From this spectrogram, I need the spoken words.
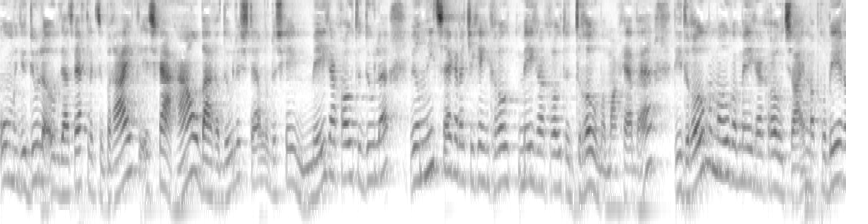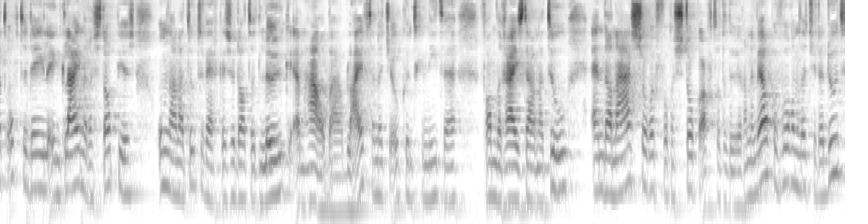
om je doelen ook daadwerkelijk te bereiken, is ga haalbare doelen stellen. Dus geen mega grote doelen. Wil niet zeggen dat je geen groot, mega grote dromen mag hebben. Hè? Die dromen mogen mega groot zijn, maar probeer het op te delen in kleinere stapjes om daar naartoe te werken, zodat het leuk en haalbaar blijft. En dat je ook kunt genieten van de reis daar naartoe. En daarnaast zorg voor een stok achter de deur. En in welke vorm dat je dat doet,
